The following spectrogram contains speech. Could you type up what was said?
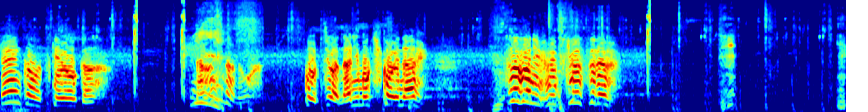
変化をつけようか何なのこっちは何も聞こえないすぐに復旧する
